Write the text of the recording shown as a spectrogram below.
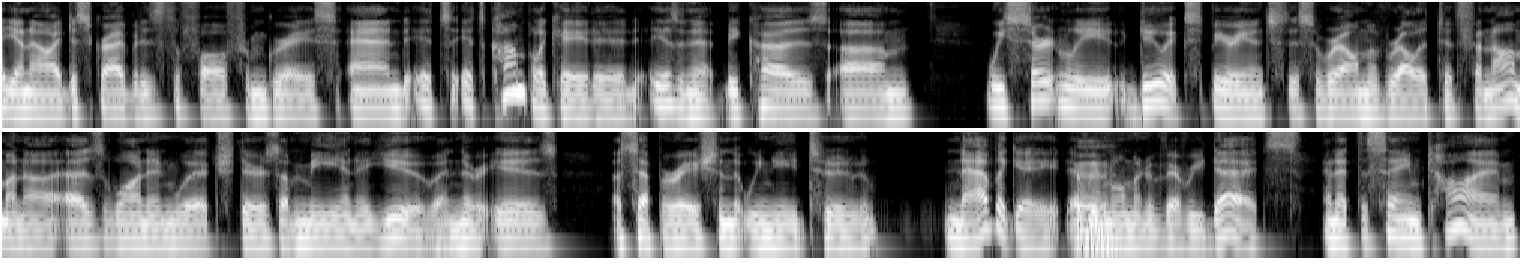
you know I describe it as the fall from grace, and it's it's complicated, isn't it? Because um, we certainly do experience this realm of relative phenomena as one in which there's a me and a you, and there is a separation that we need to navigate every Yeah. moment of every day, and at the same time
